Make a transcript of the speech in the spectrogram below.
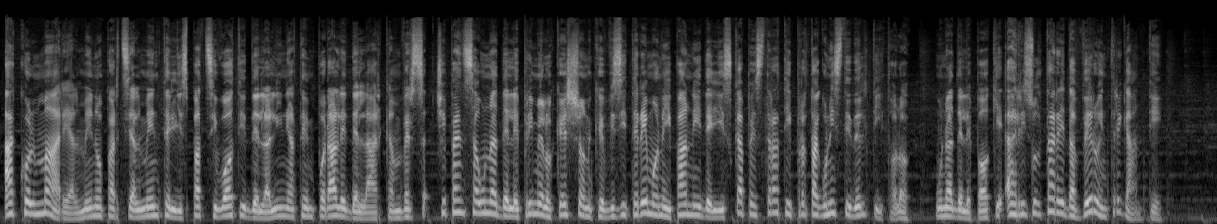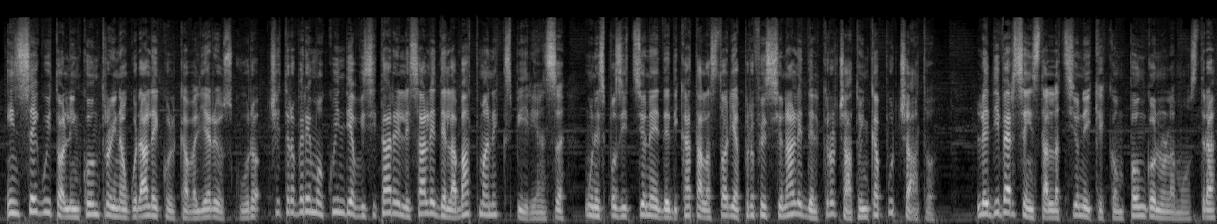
A colmare almeno parzialmente gli spazi vuoti della linea temporale dell'Arkhamverse ci pensa una delle prime location che visiteremo nei panni degli scapestrati protagonisti del titolo, una delle poche a risultare davvero intriganti. In seguito all'incontro inaugurale col Cavaliere Oscuro, ci troveremo quindi a visitare le sale della Batman Experience, un'esposizione dedicata alla storia professionale del crociato incappucciato. Le diverse installazioni che compongono la mostra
